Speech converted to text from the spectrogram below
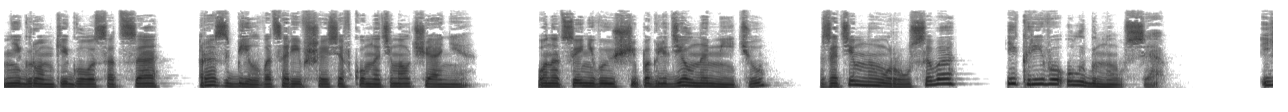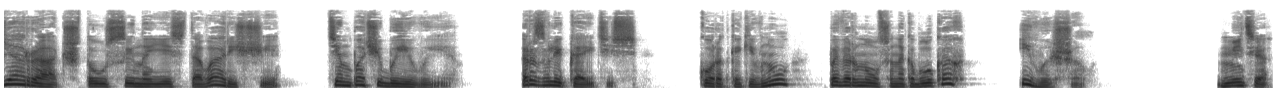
негромкий голос отца разбил воцарившееся в комнате молчание. Он оценивающе поглядел на Митю, затем на Урусова и криво улыбнулся. «Я рад, что у сына есть товарищи, тем паче боевые. Развлекайтесь коротко кивнул, повернулся на каблуках и вышел. «Митя,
